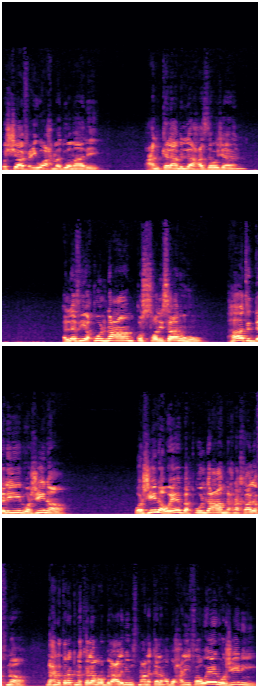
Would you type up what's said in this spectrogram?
والشافعي وأحمد ومالك عن كلام الله عز وجل؟ الذي يقول نعم قص لسانه. هات الدليل ورجينا. ورجينا وين؟ بدك تقول نعم نحن خالفنا. نحن تركنا كلام رب العالمين وسمعنا كلام أبو حنيفة. وين؟ ورجيني.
